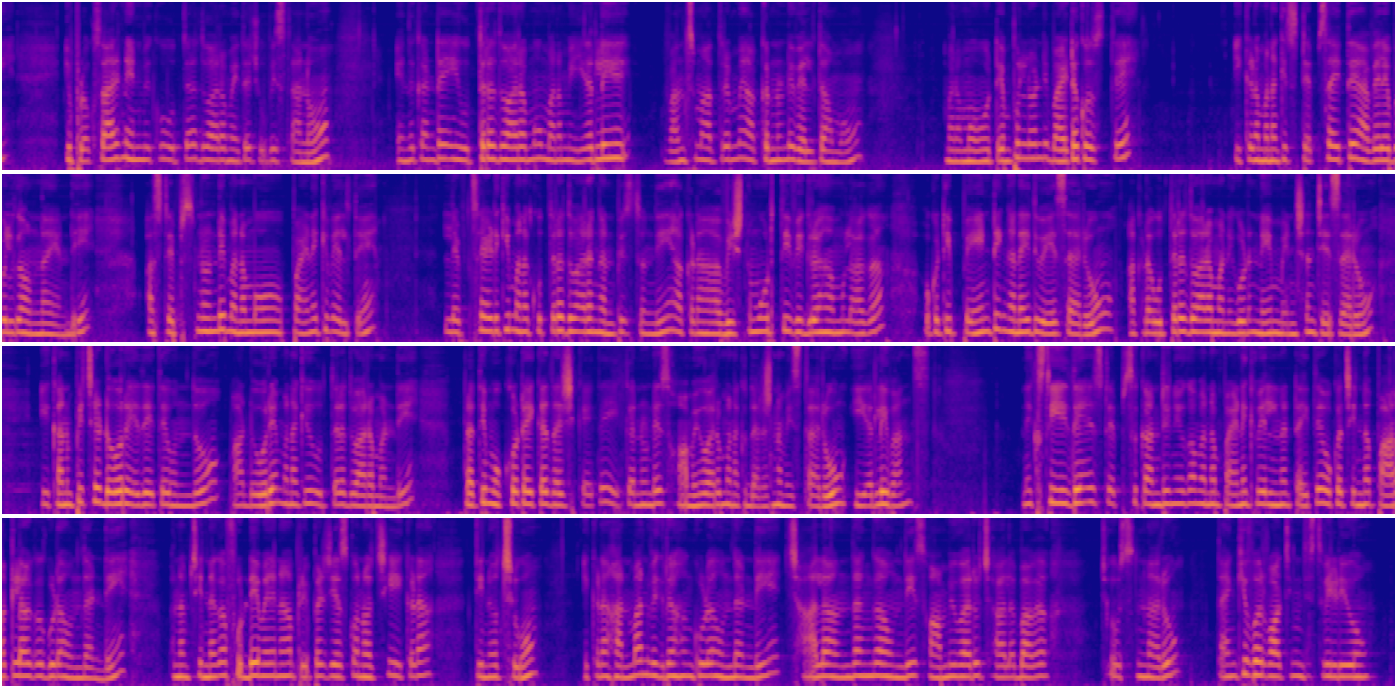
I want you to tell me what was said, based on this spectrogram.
ఇప్పుడు ఒకసారి నేను మీకు ఉత్తర ద్వారం అయితే చూపిస్తాను. ఎందుకంటే ఈ ఉత్తర ద్వారము మనం ఇయర్లీ వన్స్ మాత్రమే అక్కడ నుండి వెళ్తాము. మనము టెంపుల్ నుండి బయటకు వస్తే ఇక్కడ మనకి స్టెప్స్ అయితే అవైలబుల్గా ఉన్నాయండి. ఆ స్టెప్స్ నుండి మనము పైనకి వెళ్తే లెఫ్ట్ సైడ్కి మనకు ఉత్తర ద్వారం కనిపిస్తుంది. అక్కడ విష్ణుమూర్తి విగ్రహం లాగా ఒకటి పెయింటింగ్ అనేది వేశారు. అక్కడ ఉత్తర ద్వారం అని కూడా నేమ్ మెన్షన్ చేశారు. ఈ కనిపించే డోర్ ఏదైతే ఉందో ఆ డోరే మనకి ఉత్తర ద్వారం అండి. ప్రతి ముక్కోటైక దశకి అయితే ఇక్కడ నుండే స్వామివారు మనకు దర్శనం ఇస్తారు ఇయర్లీ వన్స్. నెక్స్ట్ ఇదే స్టెప్స్ కంటిన్యూగా మనం పైనకి వెళ్ళినట్టయితే ఒక చిన్న పార్క్ లాగా కూడా ఉందండి. మనం చిన్నగా ఫుడ్ ఏమైనా ప్రిపేర్ చేసుకొని వచ్చి ఇక్కడ తినొచ్చు. ఇక్కడ హనుమాన్ విగ్రహం కూడా ఉందండి. చాలా అందంగా ఉంది. స్వామివారు చాలా బాగా చూస్తున్నారు. Thank you for watching this video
